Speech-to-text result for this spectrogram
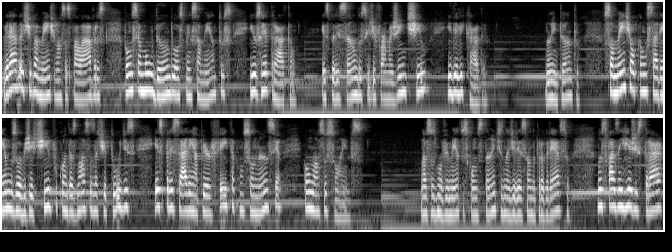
gradativamente nossas palavras vão se amoldando aos pensamentos e os retratam, expressando-se de forma gentil e delicada. No entanto, Somente alcançaremos o objetivo quando as nossas atitudes expressarem a perfeita consonância com nossos sonhos. Nossos movimentos constantes na direção do progresso nos fazem registrar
